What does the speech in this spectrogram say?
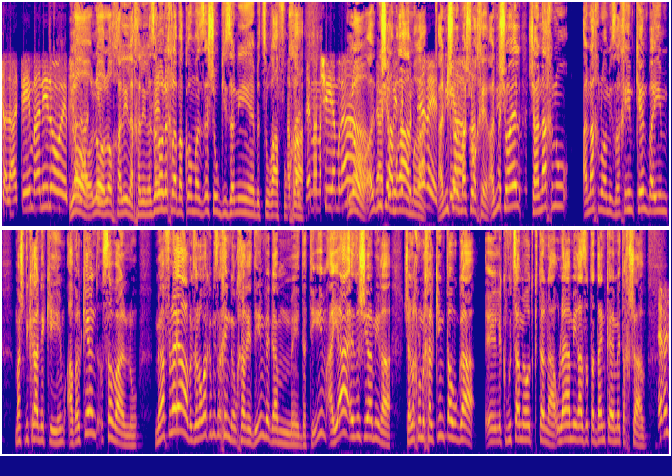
סלטים, אני לא אוהב לא, סלטים. לא, לא, חלילה, חלילה. זה כן. לא הולך למקום הזה שהוא גזעני אה, בצורה הפוכה. אבל זה מה שהיא אמרה. לא, מי שאמרה, אמרה. אני שואל ה- משהו אחר. אני שואל שאנחנו, אנחנו המזרחים כן באים, מה שנקרא, נקיים, אבל כן סבלנו מאפליה, אבל זה לא רק המזרחים, גם חרדים וגם אה, דתיים. היה איזושהי אמירה שאנחנו מחלקים את העוגה. אה, לקבוצה מאוד קטנה, אולי האמירה הזאת עדיין קיימת עכשיו. ארז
